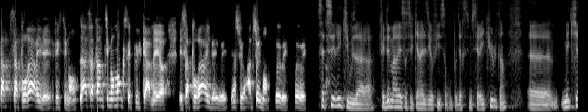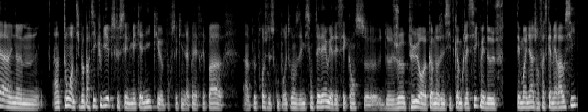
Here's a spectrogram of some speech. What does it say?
ça, ça, pourrait arriver effectivement. Là, ça fait un petit moment que c'est plus le cas, mais, euh, mais ça pourrait arriver, oui, bien sûr, absolument, oui, oui, oui, oui. Cette série qui vous a fait démarrer sur Steve Carell The Office, on peut dire que c'est une série culte, hein, euh, mais qui a une, un ton un petit peu particulier, parce que c'est une mécanique, pour ceux qui ne la connaîtraient pas, un peu proche de ce qu'on pourrait trouver dans des émissions télé où il y a des séquences euh, de jeux purs comme dans une sitcom classique, mais de témoignages en face caméra aussi.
